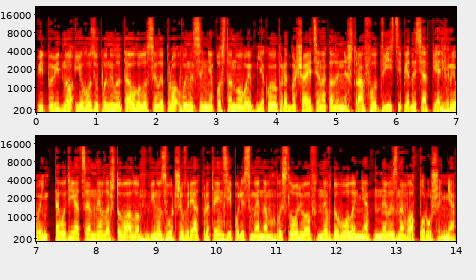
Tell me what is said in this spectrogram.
Відповідно, його зупинили та оголосили про винесення постанови, якою передбачається накладення штрафу 255 гривень. Та водія це не влаштувало. Він озвучив ряд претензій полісменам, висловлював невдоволення, не визнавав порушення.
